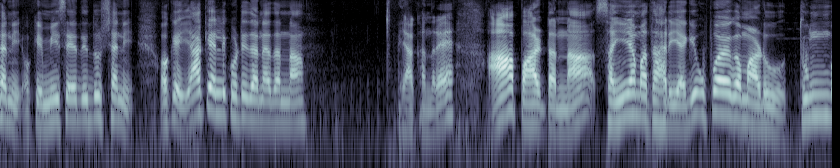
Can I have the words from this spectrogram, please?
ಶನಿ ಓಕೆ ಮೀಸೆ ಇದು ಶನಿ ಓಕೆ ಯಾಕೆ ಅಲ್ಲಿ ಕೊಟ್ಟಿದ್ದಾನೆ ಅದನ್ನು? ಯಾಕಂದರೆ ಆ ಪಾರ್ಟನ್ನು ಸಂಯಮಧಾರಿಯಾಗಿ ಉಪಯೋಗ ಮಾಡು. ತುಂಬ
